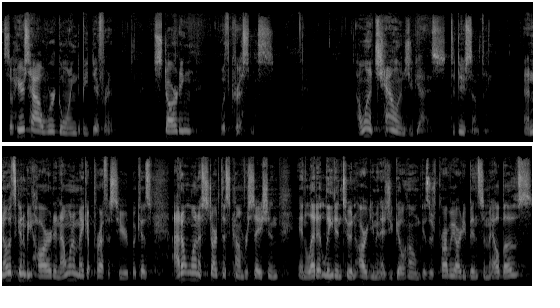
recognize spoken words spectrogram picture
So here's how we're going to be different, starting with Christmas. I want to challenge you guys to do something. And I know it's going to be hard, and I want to make a preface here because I don't want to start this conversation and let it lead into an argument as you go home because there's probably already been some elbows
